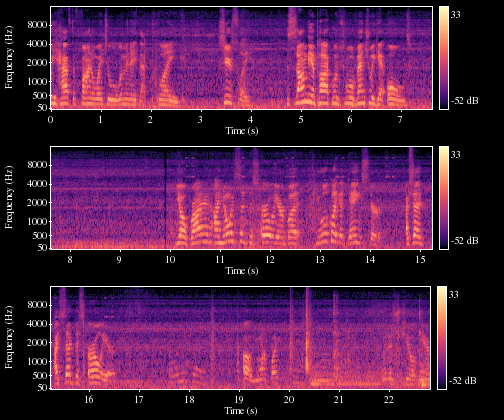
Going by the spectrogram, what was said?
We have to find a way to eliminate that plague. Seriously. The zombie apocalypse will eventually get old. Yo, Brian, I know I said this earlier, but you look like a gangster. I said I said this earlier. Oh, you want to play? We'll just chill here.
